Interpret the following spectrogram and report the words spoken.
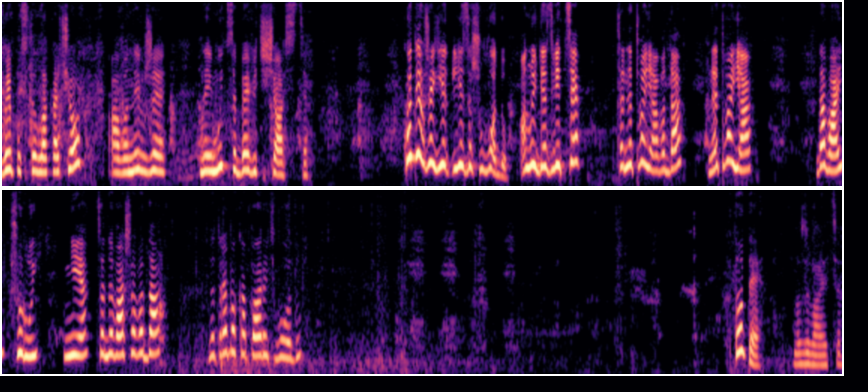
Випустила качок, а вони вже не ймуть себе від щастя. Куди вже лізеш у воду? Ану йди звідси. Це не твоя вода, не твоя. Давай, шуруй. Ні, це не ваша вода. Не треба капарить воду. Хто де називається?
